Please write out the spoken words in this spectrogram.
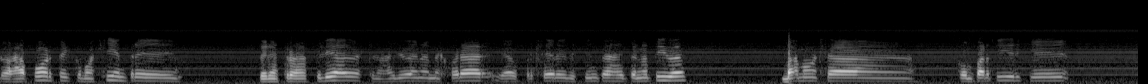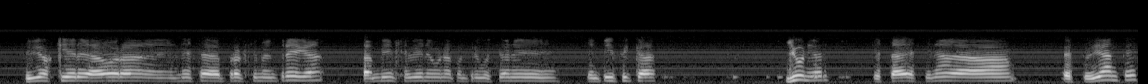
los aportes, como siempre, de nuestros afiliados que nos ayudan a mejorar y a ofrecer distintas alternativas, vamos a compartir que si Dios quiere, ahora en esta próxima entrega también se viene una contribución científica junior que está destinada a estudiantes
